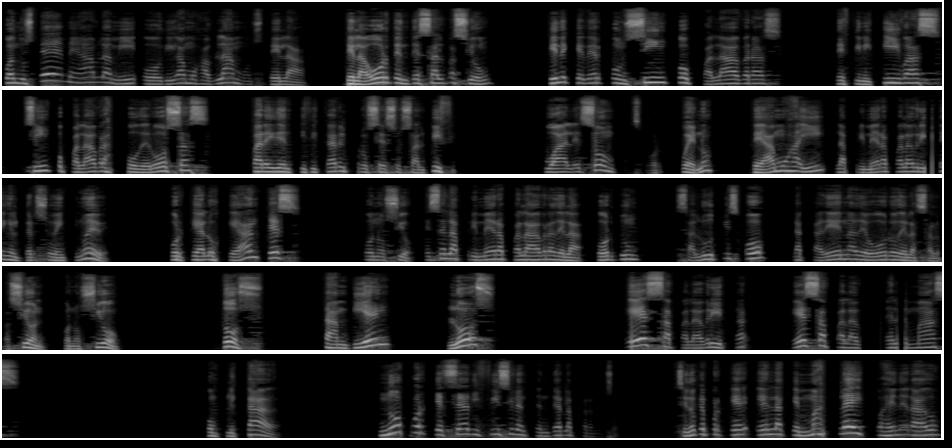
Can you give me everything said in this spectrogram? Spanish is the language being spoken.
cuando usted me habla a mí, o digamos, hablamos de la, de la orden de salvación, tiene que ver con cinco palabras definitivas, cinco palabras poderosas para identificar el proceso salvífico. ¿Cuáles son, pastor? Bueno, veamos ahí la primera palabrita en el verso 29. Porque a los que antes conoció, esa es la primera palabra de la ordum salutis o la cadena de oro de la salvación, conoció. Dos, también los, esa palabrita, esa palabrita es la más complicada. No porque sea difícil entenderla para nosotros, sino que porque es la que más pleito ha generado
